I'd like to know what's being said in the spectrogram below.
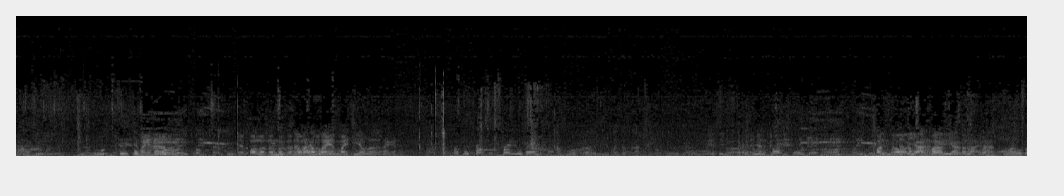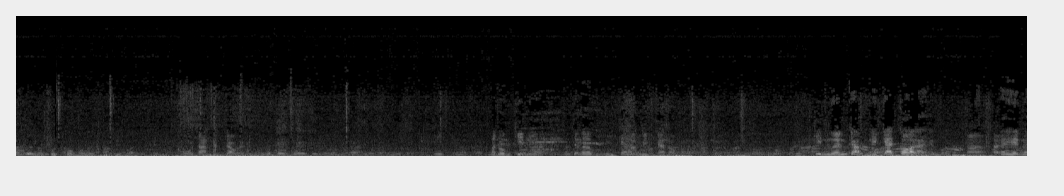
ขายหมดซื้อจะไม่น่าเนี่ยพอเรานั่นเราก็แล้วมาทำไม้ไม้เทียมอะไรกันเขาไปทำไบแมนครับหมดควันมันจะต้องค่อยๆสลายเราไปเพื่อนมาขุดขาหมดเลยโอ้จานเจ้าเลยมาดมกลิ่นนะมันจะเริ่มมีแก๊สเริ่มมีแก๊สออกมา ลิ่นเหมือนกับไอ้แก๊สก้อนอะอ่าใช่เคยเห็นไหม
